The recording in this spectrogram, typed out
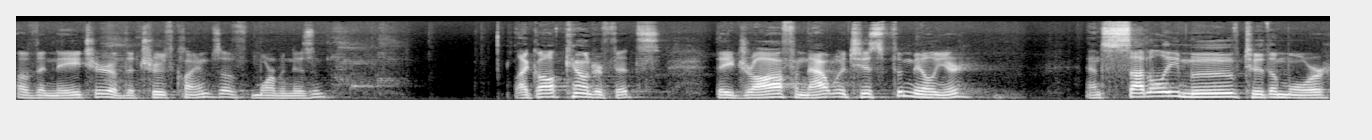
of the nature of the truth claims of Mormonism. Like all counterfeits, they draw from that which is familiar and subtly move to the more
